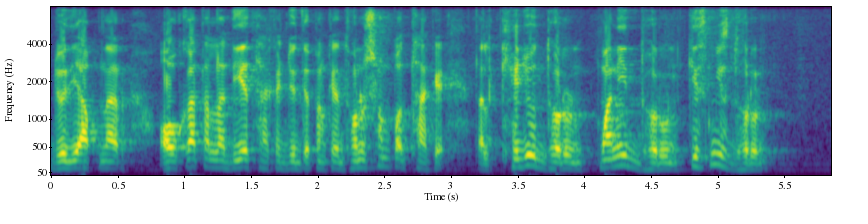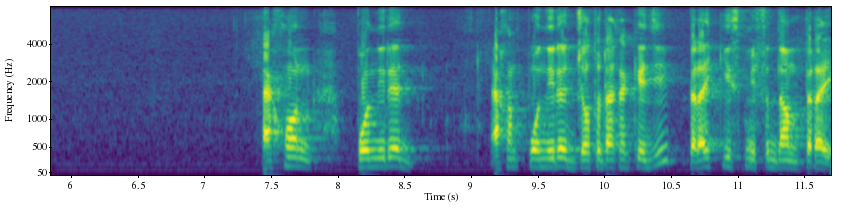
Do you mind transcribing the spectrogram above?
যদি আপনার অকাত আল্লাহ দিয়ে থাকে, যদি আপনার কাছে ধনসম্পদ থাকে, তাহলে খেজুর ধরুন, পনির ধরুন কিশমিশ ধরুন। এখন পনিরের এখন পনিরের যত টাকা কেজি, প্রায় কিসমিসের দাম প্রায়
